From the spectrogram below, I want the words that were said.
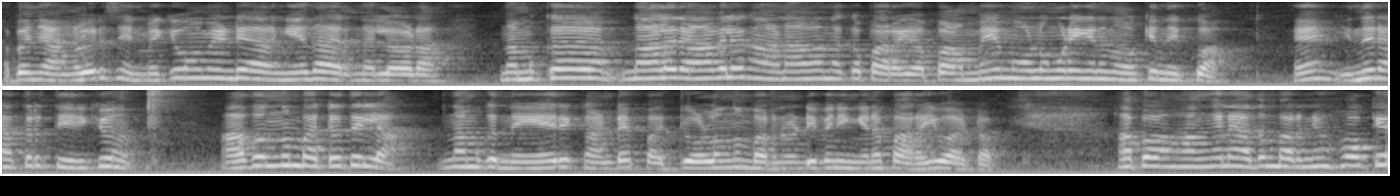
അപ്പം ഞങ്ങളൊരു സിനിമയ്ക്ക് പോകാൻ വേണ്ടി ഇറങ്ങിയതായിരുന്നല്ലോടാ. നമുക്ക് നാളെ രാവിലെ കാണാമെന്നൊക്കെ പറയും. അപ്പോൾ അമ്മയും മോളും കൂടി ഇങ്ങനെ നോക്കി നിൽക്കുക ഏഹ് ഇന്ന് രാത്രി തിരിക്കുമെന്ന് അതൊന്നും പറ്റത്തില്ല. നമുക്ക് നേരെ കണ്ടേ പറ്റുള്ളൂ എന്നും പറഞ്ഞുകൊണ്ട് ഇവൻ ഇങ്ങനെ പറയുക കേട്ടോ അപ്പോൾ അങ്ങനെ അതും പറഞ്ഞു ഓക്കെ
